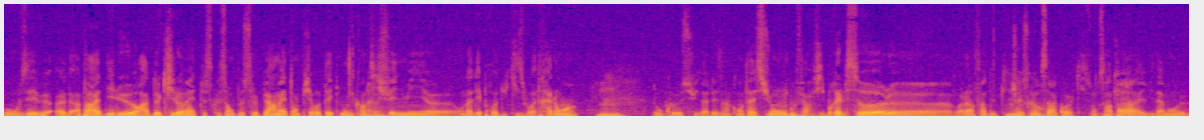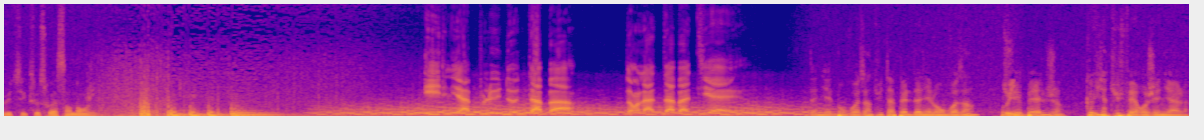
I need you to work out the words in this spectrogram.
où on faisait apparaître des lueurs à 2 km, parce que ça on peut se le permettre en pyrotechnie. Quand Bah il oui. fait nuit, on a des produits qui se voient très loin. Mhm. Donc euh, suite à des incantations, on peut faire vibrer le sol, euh, voilà, enfin des petites choses comme ça, quoi, qui sont sympas. Évidemment, le but c'est que ce soit sans danger. Il n'y a plus de tabac dans la tabatière. Daniel Bonvoisin, tu t'appelles Daniel Bonvoisin, Oui. tu es belge. Que viens-tu faire au Génial?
